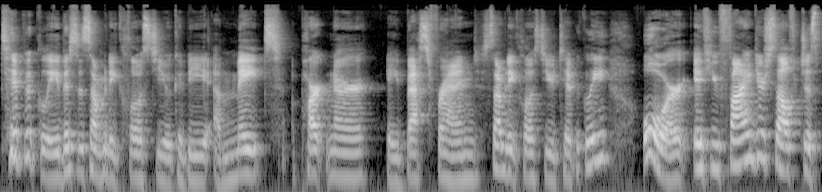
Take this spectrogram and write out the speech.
Typically, this is somebody close to you. It could be a mate, a partner, a best friend, somebody close to you typically. Or if you find yourself just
